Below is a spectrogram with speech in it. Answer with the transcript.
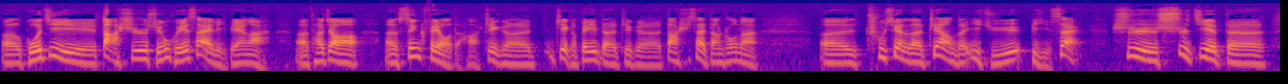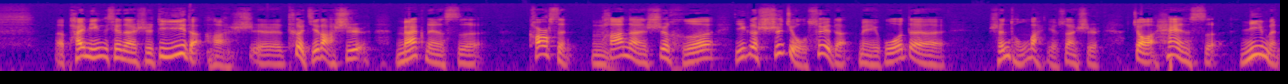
呃国际大师巡回赛里边啊，呃，它叫。呃，Thinkfield 哈，这个这个杯的这个大师赛当中呢，呃，出现了这样的一局比赛，是世界的呃排名现在是第一的哈，是特级大师 Magnus Carlsen，他呢是和一个十九岁的美国的神童吧，也算是叫 Hans。Niman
